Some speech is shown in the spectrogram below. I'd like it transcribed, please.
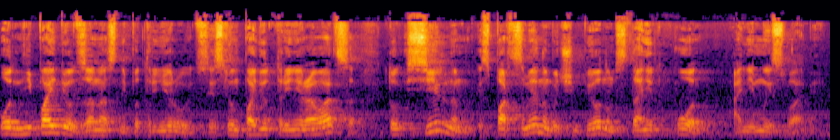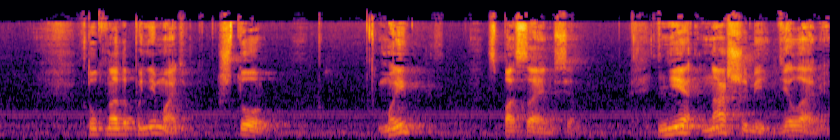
он не пойдет за нас, не потренируется. Если он пойдет тренироваться, то сильным и спортсменом, и чемпионом станет он, а не мы с вами. Тут надо понимать, что мы спасаемся не нашими делами.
